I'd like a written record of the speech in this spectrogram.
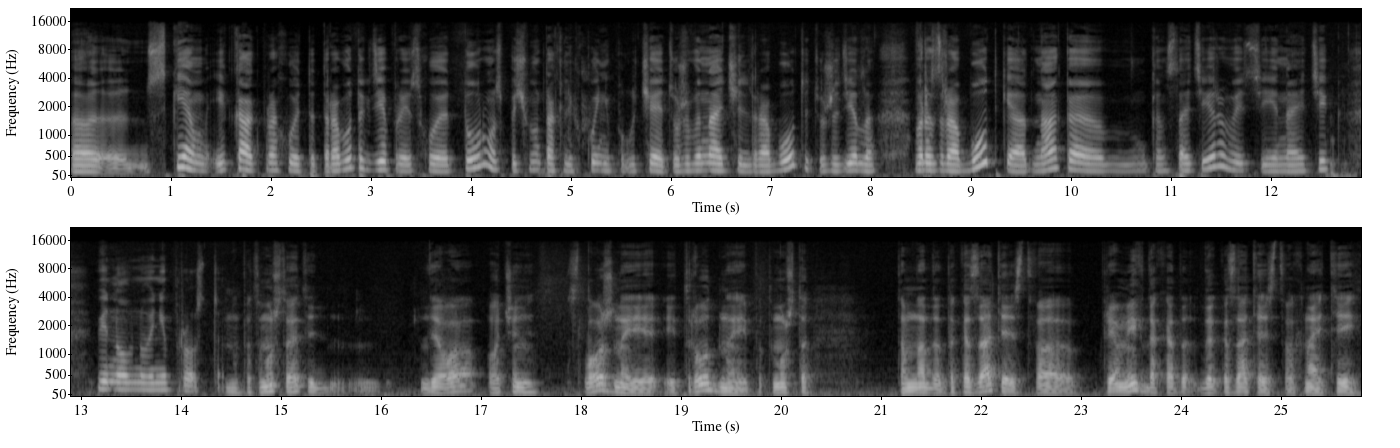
с кем и как проходит эта работа, где происходит тормоз, почему так легко не получается. Уже вы начали работать, уже дело в разработке, однако констатировать и найти виновного непросто. Ну, потому что эти дела очень сложные и трудные, потому что там надо доказательства, прямых доказательствах найти.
